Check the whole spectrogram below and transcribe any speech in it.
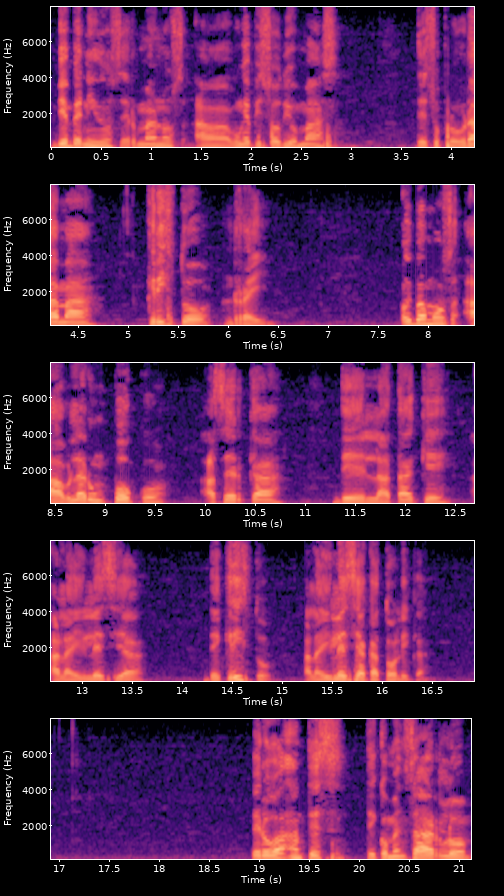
Bienvenidos hermanos a un episodio más de su programa Cristo Rey. Hoy vamos a hablar un poco acerca del ataque a la iglesia de Cristo, a la iglesia católica. Pero antes de comenzarlo,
